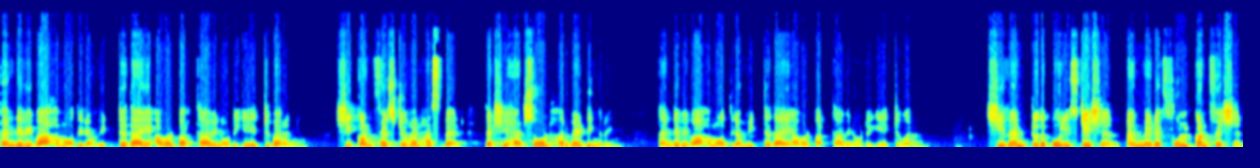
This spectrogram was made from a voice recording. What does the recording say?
തന്റെ വിവാഹമോതിരം വിറ്റതായി അവൾ ഭർത്താവിനോട് ഏറ്റു പറഞ്ഞു she confess to her husband that she had sold her wedding ring തന്റെ വിവാഹമോതിരം വിറ്റതായി അവൾ ഭർത്താവിനോട് ഏറ്റു പറഞ്ഞു she went to the police station and made a full confession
